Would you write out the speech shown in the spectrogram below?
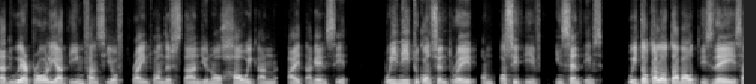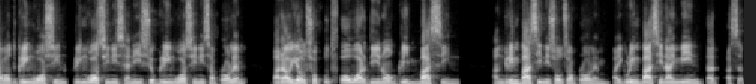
that we are probably at the infancy of trying to understand, you know, how we can fight against it. We need to concentrate on positive incentives. We talk a lot about these days about greenwashing. Greenwashing is an issue. Greenwashing is a problem. But I also put forward, you know, green busing. And green busing is also a problem. By green busing, I mean that as a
